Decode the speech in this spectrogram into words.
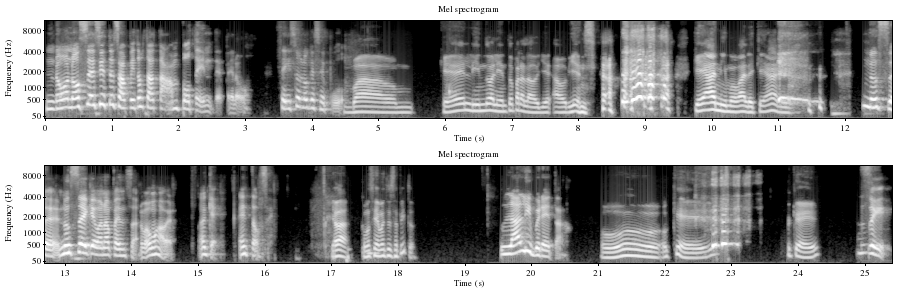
no, no sé si este sapito está tan potente, pero se hizo lo que se pudo. Wow, qué lindo aliento para la audiencia. Qué ánimo, vale, qué ánimo. No sé, no sé qué van a pensar. Vamos a ver. Ok, entonces, Ya va, ¿cómo se llama este sapito? la libreta. Oh, ok. Ok. Sí,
